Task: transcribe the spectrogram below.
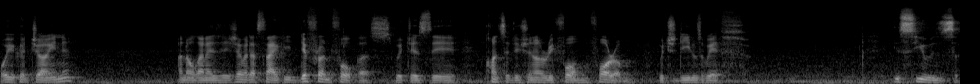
Or you could join an organization with a slightly different focus, which is the Constitutional Reform Forum, which deals with issues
